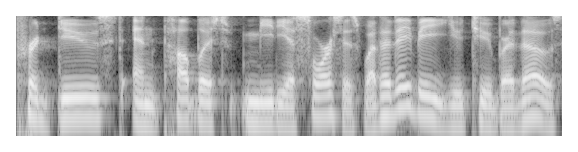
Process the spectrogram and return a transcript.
produced and published media sources, whether they be YouTube or those,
